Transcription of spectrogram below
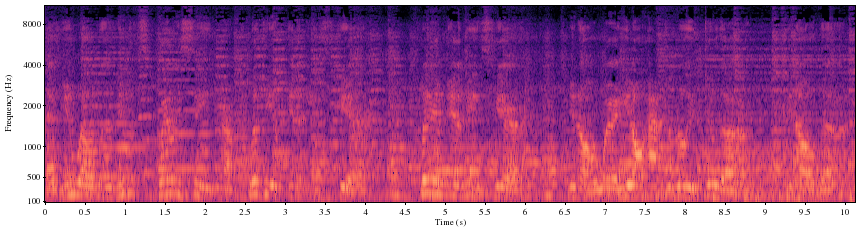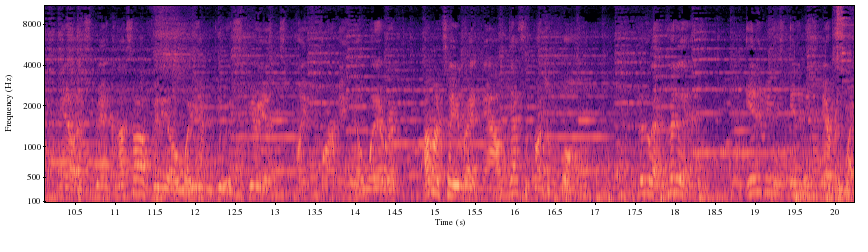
As you well as you can clearly see, there are plenty of enemies here. Plenty of enemies here. You know, where you don't have to really do the you know, the, you know, experience, because I saw a video where you have to do experience point farming or whatever. I'm to tell you right now, that's a bunch of bull. Look at that, look at that. Enemies, enemies everywhere.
